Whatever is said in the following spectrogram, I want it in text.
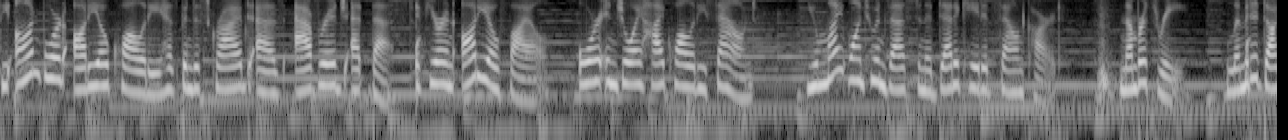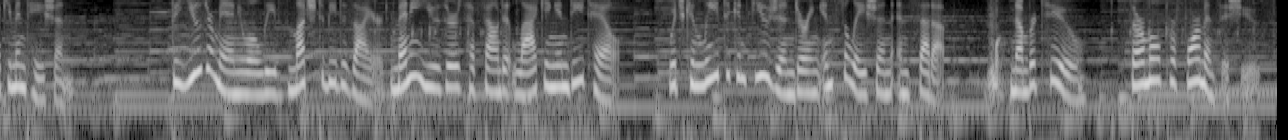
The onboard audio quality has been described as average at best. If you're an audiophile or enjoy high-quality sound, you might want to invest in a dedicated sound card. Number 3. Limited documentation. The user manual leaves much to be desired. Many users have found it lacking in detail, which can lead to confusion during installation and setup. Number 2. Thermal performance issues.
